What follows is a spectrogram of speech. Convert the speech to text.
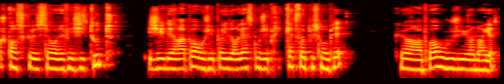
je pense que si on réfléchit toutes, j'ai eu des rapports où j'ai pas eu d'orgasme, où j'ai pris quatre fois plus mon pied, qu'un rapport où j'ai eu un orgasme.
